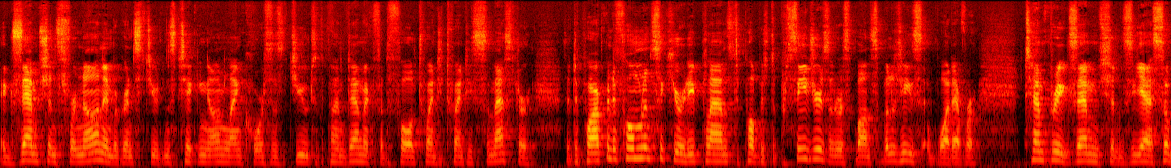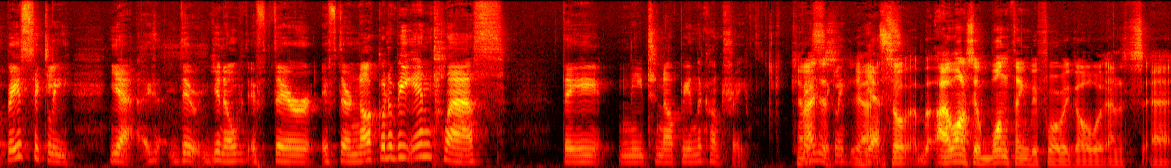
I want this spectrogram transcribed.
exemptions for non-immigrant students taking online courses due to the pandemic for the fall 2020 semester. The Department of Homeland Security plans to publish the procedures and responsibilities, whatever. Temporary exemptions, yeah. So basically, yeah, they're you know if they're if they're not going to be in class, they need to not be in the country. Can basically. I just yeah? Yes. So I want to say one thing before we go, and it's. Uh,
